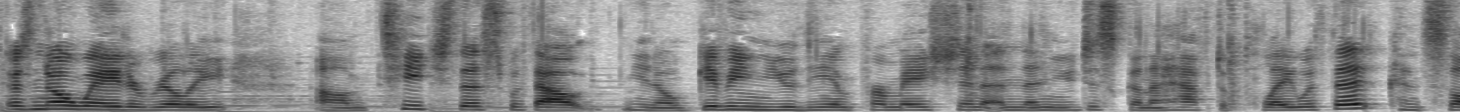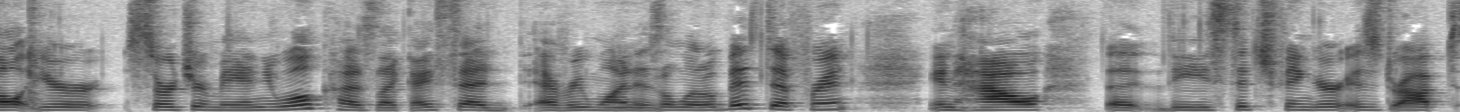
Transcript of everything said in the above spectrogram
There's no way to really um, teach this without, you know, giving you the information and then you're just going to have to play with it. Consult your serger manual because like I said, everyone is a little bit different in how the, the stitch finger is dropped.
